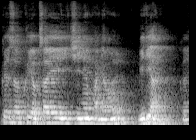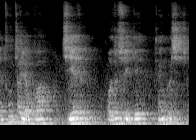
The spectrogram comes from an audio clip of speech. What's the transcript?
그래서 그 역사의 이 진행 방향을 미리 아는 그런 통찰력과 지혜를 얻을 수 있게 된 것이죠.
